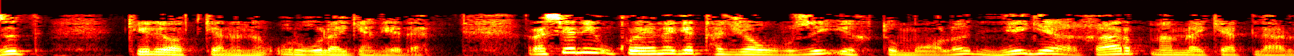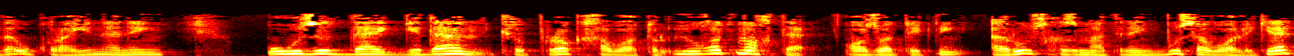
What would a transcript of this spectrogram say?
zid kelayotganini urg'ulagan edi. Rossiyaning ukrainaga tajovuzi ehtimoli nega g'arb mamlakatlarida ukrainaning o'zidagidan ko'proq xavotir uyg'otmoqda? Ozodlikning rus xizmatining bu savoliga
